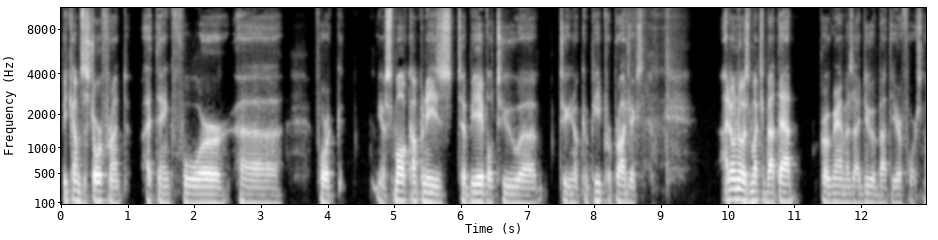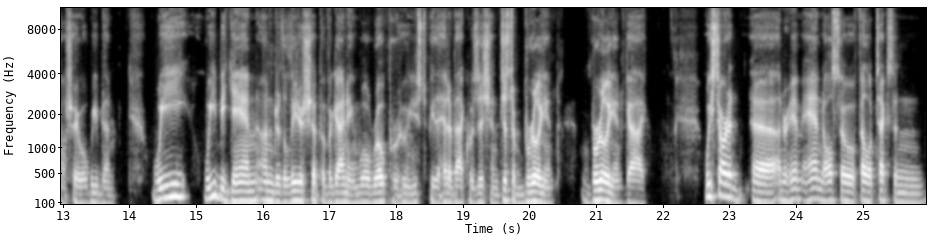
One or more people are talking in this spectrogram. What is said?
becomes a storefront, I think, for uh, for you know small companies to be able to uh, to you know compete for projects. I don't know as much about that program as I do about the Air Force, and I'll show you what we've done. We we began under the leadership of a guy named Will Roper, who used to be the head of acquisition, just a brilliant, brilliant guy we started uh, under him and also fellow Texan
